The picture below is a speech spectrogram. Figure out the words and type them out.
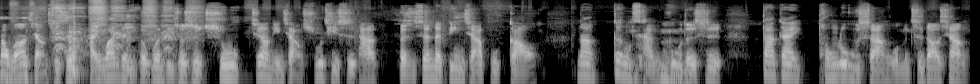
那我要讲，其实台湾的一个问题就是书，就像您讲，书其实它本身的定价不高。那更残酷的是，嗯、大概通路商，我们知道像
